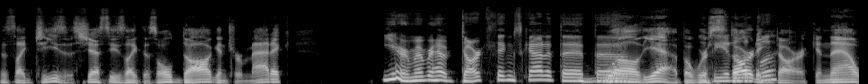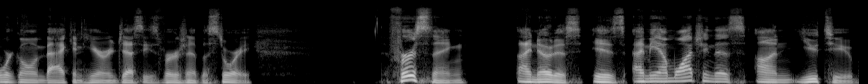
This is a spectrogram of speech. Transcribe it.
It's like Jesus, Jesse's like this old dog and dramatic. Yeah, remember how dark things got at the, the well, yeah, but we're the end of the starting dark, and now we're going back and hearing Jesse's version of the story. First thing I notice is, I mean, I'm watching this on YouTube.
